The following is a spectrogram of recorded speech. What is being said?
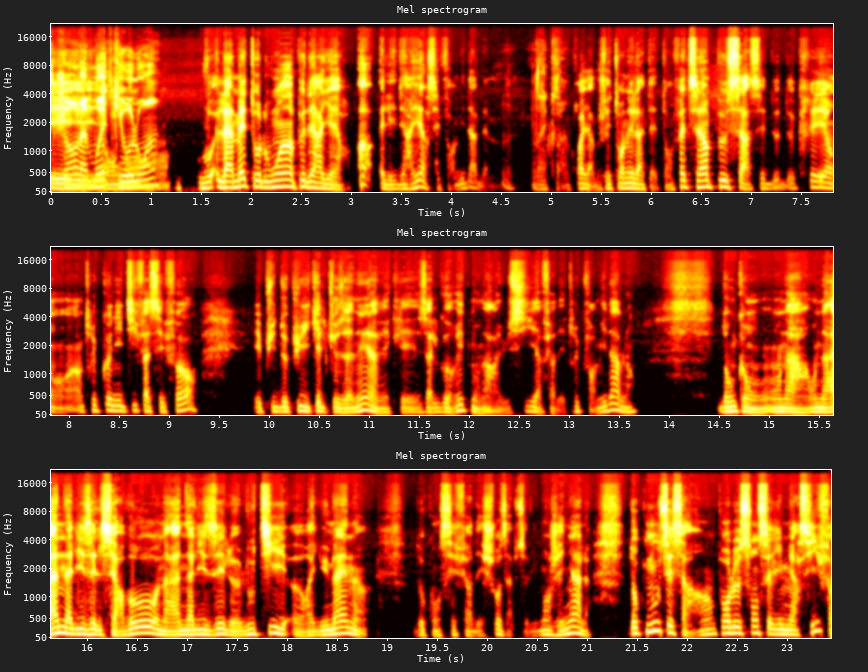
Genre la mouette qui est au loin? La mettre au loin, un peu derrière. Ah, elle est derrière, c'est formidable. C'est incroyable, j'ai tourné la tête. En fait, c'est un peu ça, c'est de, créer un, truc cognitif assez fort. Et puis, depuis quelques années, avec les algorithmes, on a réussi à faire des trucs formidables. Hein. Donc, on, a, on a analysé le cerveau, on a analysé l'outil oreille humaine. Donc, on sait faire des choses absolument géniales. Donc, nous, c'est ça. Hein. Pour le son, c'est l'immersif.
